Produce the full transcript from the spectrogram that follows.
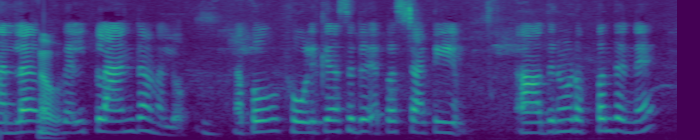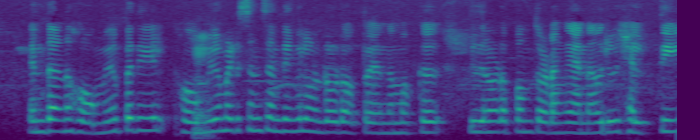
നല്ല വെൽ പ്ലാൻഡ് ആണല്ലോ. അപ്പോൾ ഫോളിക് ആസിഡ് എപ്പോൾ സ്റ്റാർട്ട് ചെയ്യും. അതിനോടൊപ്പം തന്നെ എന്താണ് ഹോമിയോപ്പതിയിൽ ഹോമിയോ മെഡിസിൻസ് എന്തെങ്കിലും ഉണ്ടോ ഡോക്ടറെ നമുക്ക് ഇതിനോടൊപ്പം തുടങ്ങാൻ ഒരു ഹെൽത്തി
